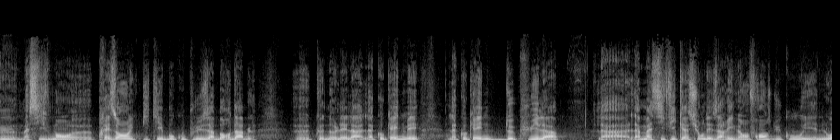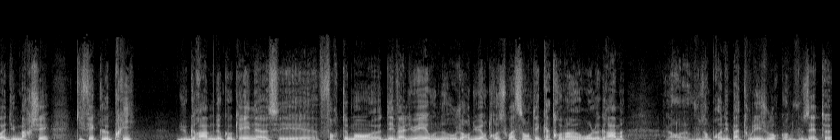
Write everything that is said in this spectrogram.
euh, Mm. massivement euh, présent et puis qui est beaucoup plus abordable que ne l'est la, la cocaïne. Mais la cocaïne, depuis la, la- la massification des arrivées en France, du coup, il y a une loi du marché qui fait que le prix du gramme de cocaïne s'est fortement dévalué. On est aujourd'hui entre 60 et 80 euros le gramme. Alors, euh, vous n'en prenez pas tous les jours quand vous êtes euh,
